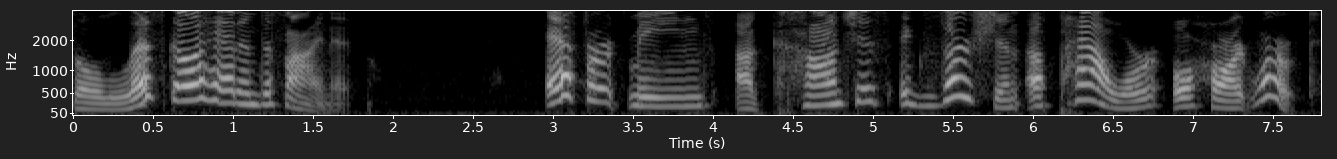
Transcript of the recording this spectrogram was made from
So let's go ahead and define it. Effort means a conscious exertion of power or hard work.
